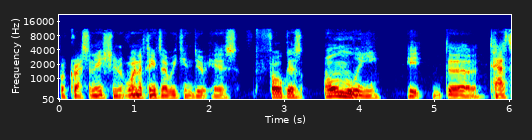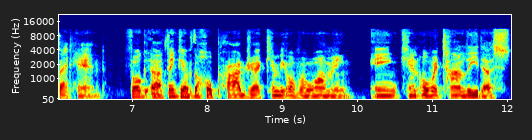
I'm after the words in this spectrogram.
procrastination. One of the things that we can do is focus only a, the task at hand. Folk, uh, thinking of the whole project can be overwhelming and can over time lead us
